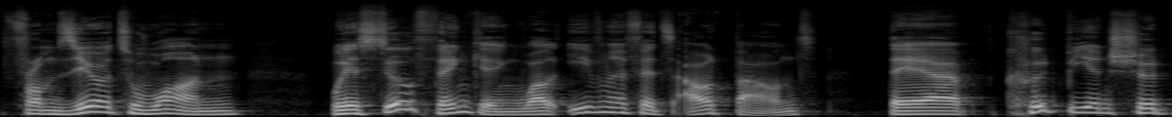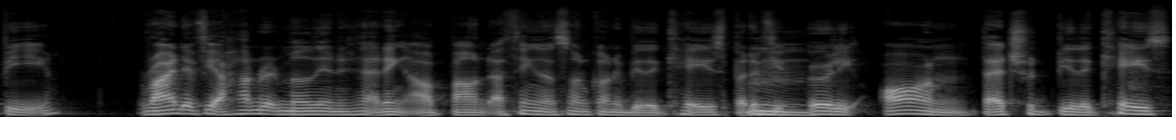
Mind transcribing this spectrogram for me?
from zero to one, we're still thinking, well, even if it's outbound, there could be and should be, right? If you're 100 million heading outbound, I think that's not going to be the case. But if you're early on, that should be the case.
